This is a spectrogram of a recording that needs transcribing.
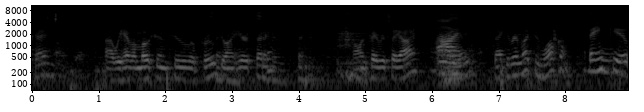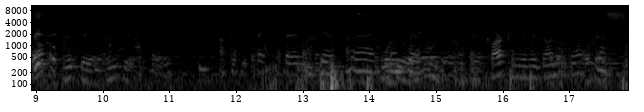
Okay. Concept. Uh, we have a motion to approve. Do I hear a second? Second. All in favor, say aye. Aye. Thank you very much and welcome. Thank you. Welcome. Thank you, thank you. Thank you very much. Thank you, all right, thank you. Okay, Clark, can you rejoin us now? Yes.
